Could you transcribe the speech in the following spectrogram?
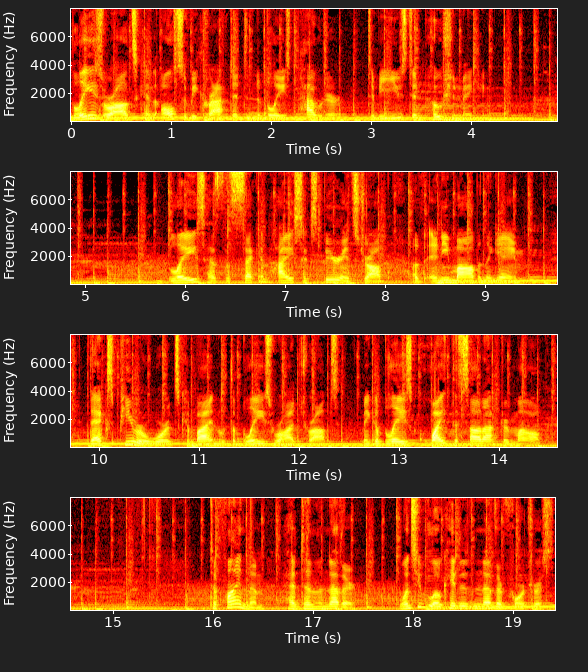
Blaze Rods can also be crafted into Blaze Powder to be used in potion making. Blaze has the second highest experience drop of any mob in the game, the XP rewards combined with the Blaze Rod drops make a Blaze quite the sought after mob. To find them, head to the Nether. Once you've located a Nether fortress,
